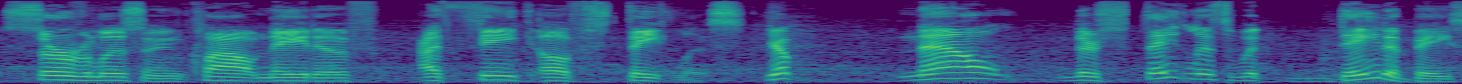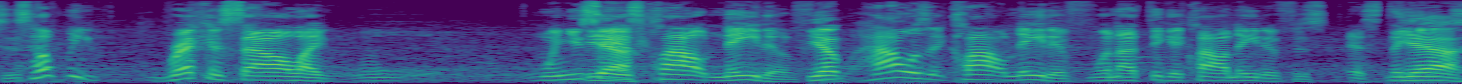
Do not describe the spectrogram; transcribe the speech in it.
serverless and cloud native, I think of stateless. Yep. Now, there's stateless with databases. Help me reconcile like when you say yeah. it's cloud native, yep. how is it cloud native when I think of cloud native as, as stateless? Yeah,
